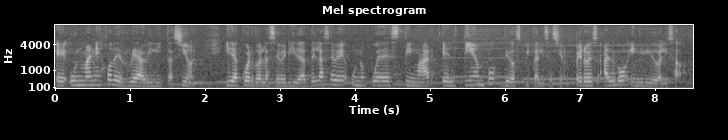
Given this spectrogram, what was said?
eh, un manejo de rehabilitación y de acuerdo a la severidad del ACV uno puede estimar el tiempo de hospitalización, pero es algo individualizado.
